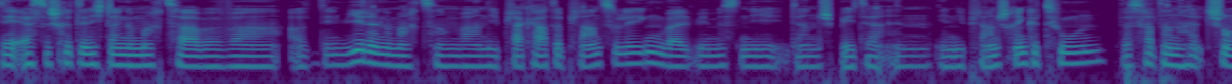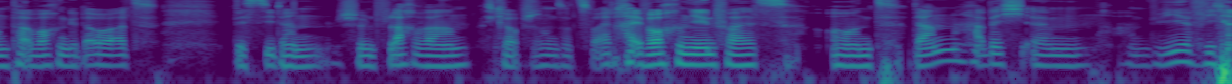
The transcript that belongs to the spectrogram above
der erste Schritt, den ich dann gemacht habe, war, also den wir dann gemacht haben, waren die Plakate plan zu legen, weil wir müssen die dann später in, in die Planschränke tun. Das hat dann halt schon ein paar Wochen gedauert, bis sie dann schön flach waren. Ich glaube schon so zwei, drei Wochen jedenfalls. Und dann habe ich, ähm, haben wir wieder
